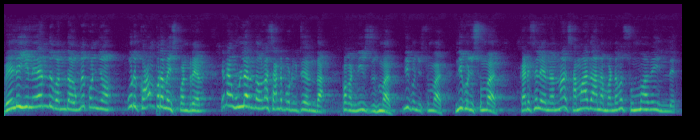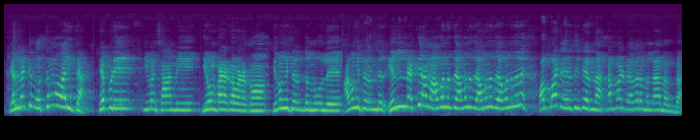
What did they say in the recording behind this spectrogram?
வெளியிலேருந்து வந்தவங்க கொஞ்சம் ஒரு காம்ப்ரமைஸ் பண்றேன். ஏன்னா உள்ள இருந்தவங்க சண்டை போட்டுக்கிட்டே இருந்தா பக்கம் நீ சுமார் நீ கொஞ்சம் சுமார் நீ கொஞ்சம் சுமார் கடைசியில் என்னன்னா சமாதான மண்டபம் சும்மாவே இல்லை. எல்லாத்தையும் மொத்தமா வாரிட்டான். எப்படி? இவன் சாமி இவன் பழக்க வழக்கம் இவங்கிட்ட இருந்த நூல் அவங்ககிட்ட இருந்து எல்லாத்தையும் அவன் அவனது அவனது அவனது அவனது அவன் பாட்டு எடுத்துக்கிட்டே இருந்தான். நம்ம விவரம் இல்லாமல் இருந்தான்.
